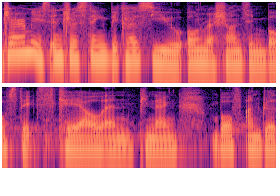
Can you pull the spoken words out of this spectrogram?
Jeremy, it's interesting because you own restaurants in both states, KL and Penang, both under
